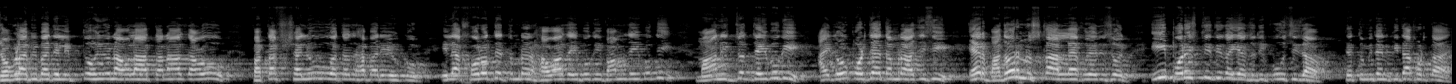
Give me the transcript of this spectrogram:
ঝগড়া বিবাদে লিপ্ত হইও না, ওলা তানা যাও ফাতাফ শালু হাবারি হুকুম ইলা খরতে তোমরা হাওয়া যাইব কি, ফাম যাইব কি, মান ইজ্জত যাইব কি, আজ ও পর্যায়ে আমরা আজিছি, এর বাদর নুস্কা আল্লাহ কইয়া দিছন এই পরিস্থিতি তাইয়া যদি পৌঁছি যাও, তে তুমি তেন কিতা করতায়?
